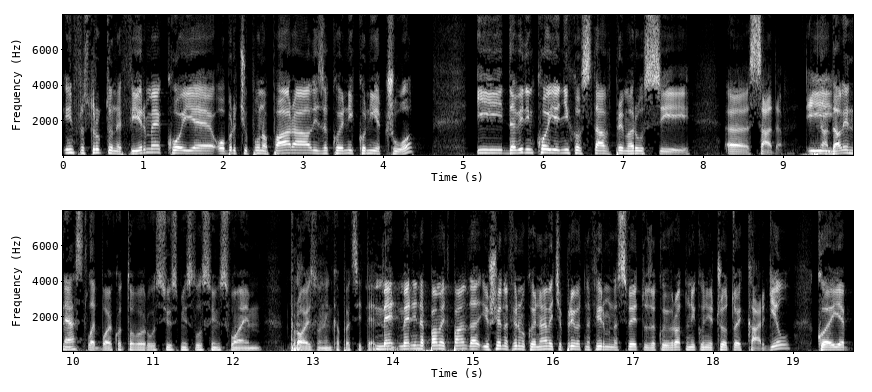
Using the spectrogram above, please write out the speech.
infrastrukturne firme koje obrću puno para, ali za koje niko nije čuo i da vidim koji je njihov stav prema Rusiji uh, sada. I, ja, da li je Nestle bojkotovao Rusiju u smislu svim svojim proizvodnim kapacitetima? Me, meni na pamet pada još jedna firma koja je najveća privatna firma na svetu za koju vjerojatno niko nije čuo, to je Cargill, koja je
